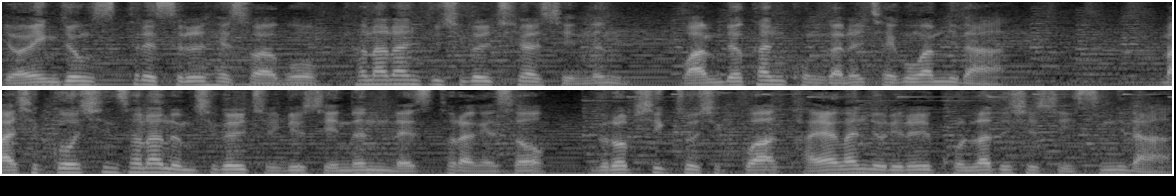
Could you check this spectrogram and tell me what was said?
여행 중 스트레스를 해소하고 편안한 휴식을 취할 수 있는 완벽한 공간을 제공합니다. 맛있고 신선한 음식을 즐길 수 있는 레스토랑에서 유럽식 조식과 다양한 요리를 골라 드실 수 있습니다.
